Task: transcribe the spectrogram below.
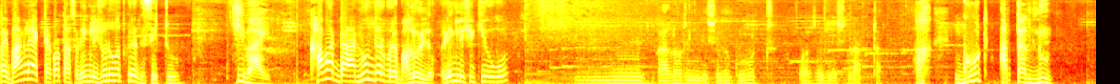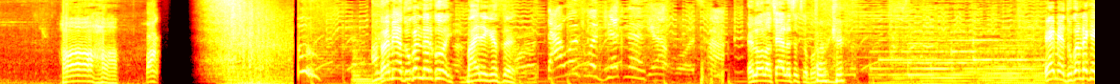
ভাই বাংলা একটা কথা আছে ইংলিশ অনুবাদ করে দিছে একটু। কি ভাই খাবারটা নুন দেওয়ার পরে ভালো হইল এটা ইংলিশে কি হব ভালোর ইংলিশ হলো গুড ওর ইংলিশ হলো আটটা। গুড আটটা নুন। হা হা। দোকানদার কই? বাইরে গেছে। মেয়ে দোকান রেখে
